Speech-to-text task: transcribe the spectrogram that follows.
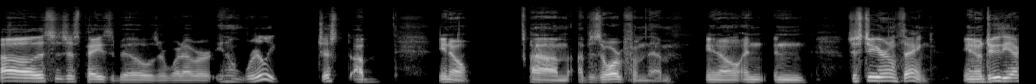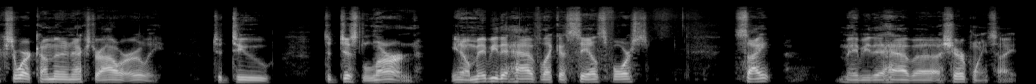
oh, this is just pays the bills or whatever. You know, really, just uh, you know, um, absorb from them. You know, and and just do your own thing. You know, do the extra work. Come in an extra hour early to do to just learn. You know, maybe they have like a Salesforce site, maybe they have a, SharePoint site,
